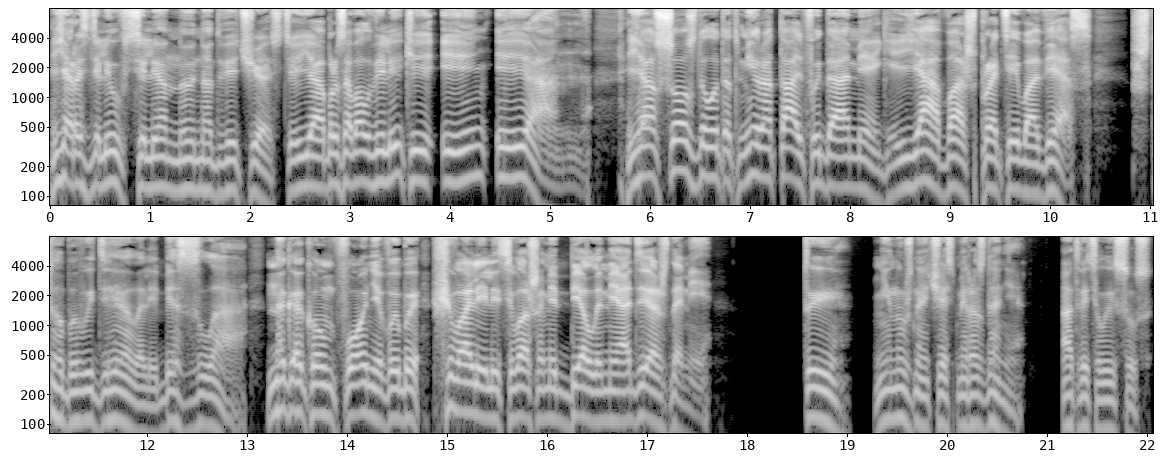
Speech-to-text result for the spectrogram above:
Я разделил Вселенную на две части. Я образовал великий Инь и Ян. Я создал этот мир от Альфы до Омеги. Я ваш противовес». Что бы вы делали без зла? На каком фоне вы бы хвалились вашими белыми одеждами?» «Ты ненужная часть мироздания», — ответил Иисус.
